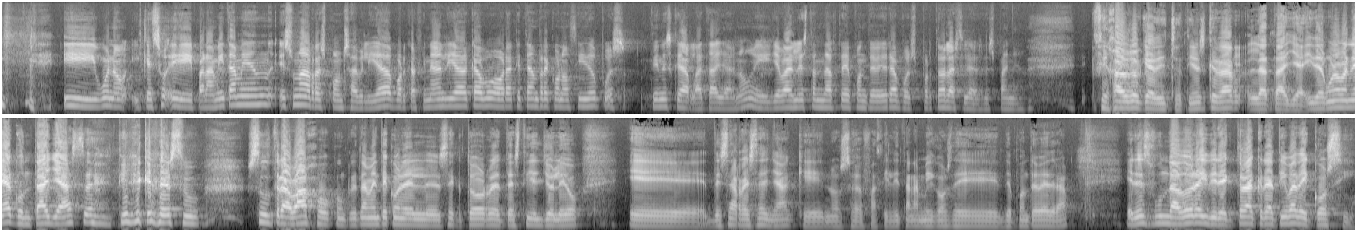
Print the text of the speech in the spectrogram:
y bueno, y que eso eh, para mí también es una responsabilidad, porque al final y al cabo, ahora que te han reconocido, pues tienes que dar la talla, ¿no? Y llevar el estandarte de Pontevedra pues por todas las ciudades de España. Fijaos lo que ha dicho, tienes que dar la talla y de alguna manera con tallas tiene que ver su, su trabajo, concretamente con el sector textil. Yo leo eh, de esa reseña que nos facilitan amigos de, de, Pontevedra. Eres fundadora y directora creativa de COSI,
